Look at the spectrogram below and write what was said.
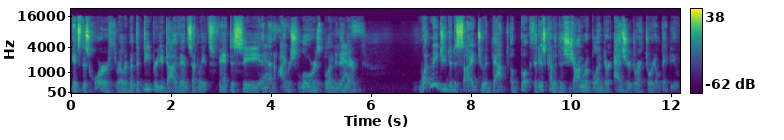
it's this horror thriller, but the deeper you dive in, suddenly it's fantasy, and Yes. then Irish lore is blended in there. What made you to decide to adapt a book that is kind of this genre blender as your directorial debut?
